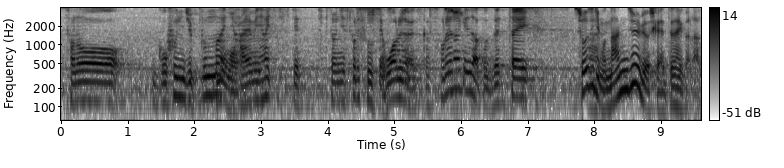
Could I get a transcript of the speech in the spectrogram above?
その5分10分前に早めに入ってきて適当にストレッチして終わるじゃないですか。それだけだと絶対正直もう何十秒しかやってないから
